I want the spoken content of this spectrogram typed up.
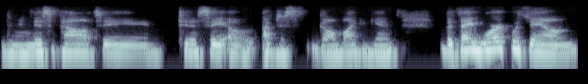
the municipality, Tennessee. Oh, I've just gone blank again. But they work with them.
